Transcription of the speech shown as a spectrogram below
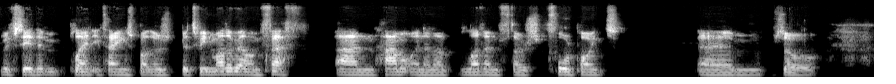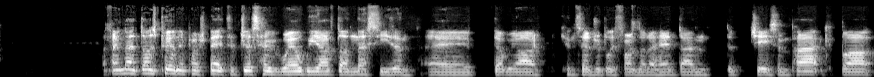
we've said it plenty of times, but there's between Motherwell and fifth and Hamilton and eleventh, there's four points. Um, so I think that does put into perspective just how well we have done this season. Uh, that we are considerably further ahead than the chasing pack. But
